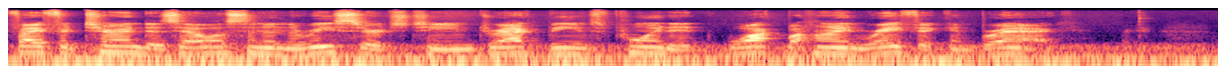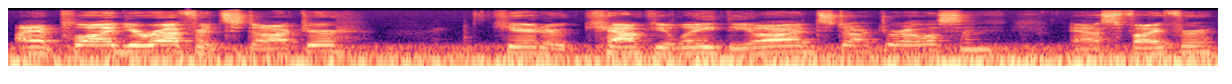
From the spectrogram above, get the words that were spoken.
Pfeiffer turned as Ellison and the research team, Drak beams pointed, walked behind Rafik and Bragg. I applaud your efforts, Doctor. Care to calculate the odds, Dr. Ellison? asked Pfeiffer.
